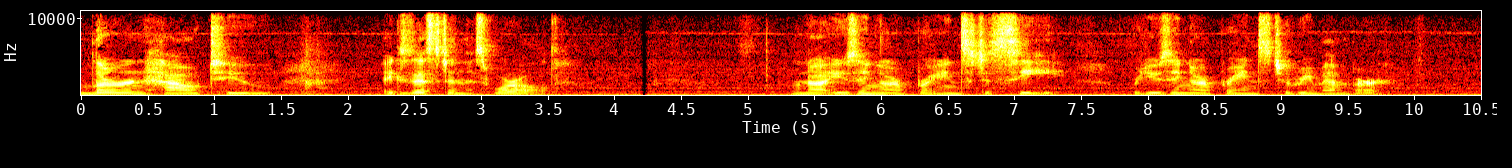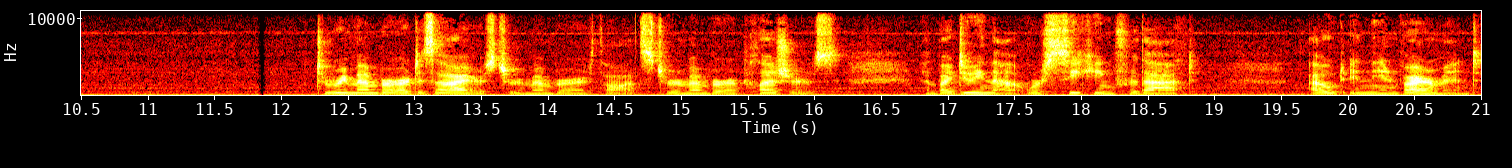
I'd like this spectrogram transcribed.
learn how to exist in this world. We're not using our brains to see, we're using our brains to remember. To remember our desires, to remember our thoughts, to remember our pleasures. And by doing that, we're seeking for that out in the environment.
